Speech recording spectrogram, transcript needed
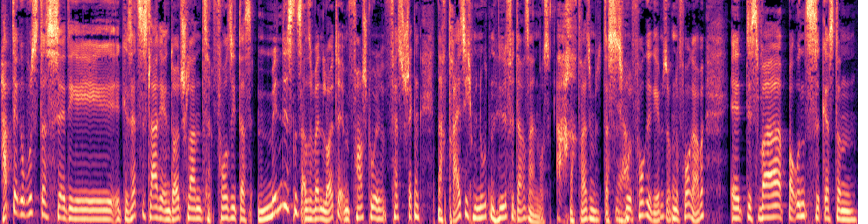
Habt ihr gewusst, dass äh, die Gesetzeslage in Deutschland vorsieht, dass mindestens, also wenn Leute im Fahrstuhl feststecken, nach 30 Minuten Hilfe da sein muss? Ach. Nach 30 Minuten, das ist wohl vorgegeben, ist irgendeine Vorgabe. Äh, Das war bei uns gestern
